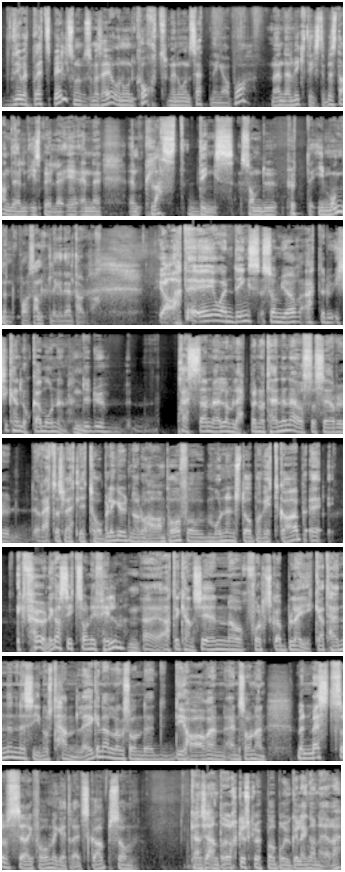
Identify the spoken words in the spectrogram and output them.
Det er jo et brettspill, som, som jeg sier, og noen kort med noen setninger på, men den viktigste bestanddelen i spillet er en, en plastdings som du putter i munnen på samtlige deltakere. Ja, det er jo en dings som gjør at du ikke kan lukke munnen. Du, du presser den mellom leppene og tennene, og så ser du rett og slett litt tåpelig ut når du har den på, for munnen står på vidt gap. Eh, Jeg føler jeg har sett sånn i film, mm. at det kanskje er når folk skal bleike tennene sine hos tannlegen eller noe sånt, de har en, en sånn en. Men mest så ser jeg for meg et redskap som kanskje andre yrkesgrupper bruker lenger nede.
